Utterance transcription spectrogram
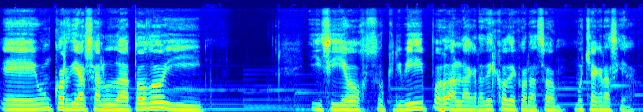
Eh, un cordial saludo a todos y, y si os suscribís, pues lo agradezco de corazón. Muchas gracias.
